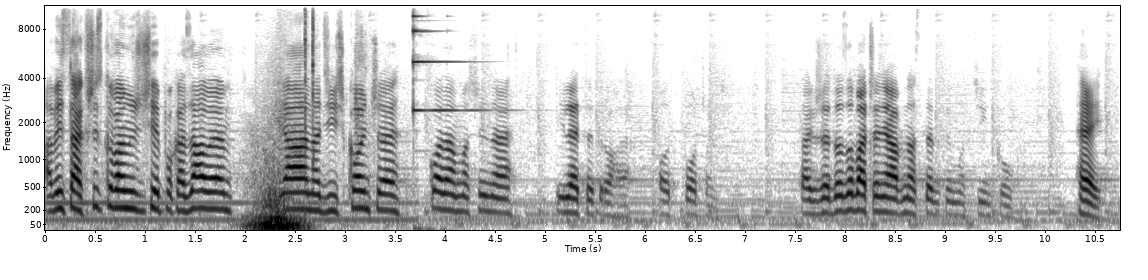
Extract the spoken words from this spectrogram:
A więc tak, wszystko Wam już dzisiaj pokazałem. Ja na dziś kończę, wkładam maszynę i lecę trochę odpocząć. Także do zobaczenia w następnym odcinku. Hej!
